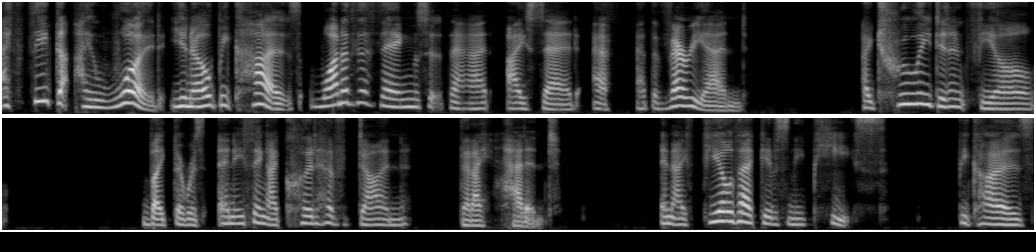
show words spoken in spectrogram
I think I would, you mm. know, because one of the things that I said at, at the very end, I truly didn't feel like there was anything I could have done that I hadn't. And I feel that gives me peace because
